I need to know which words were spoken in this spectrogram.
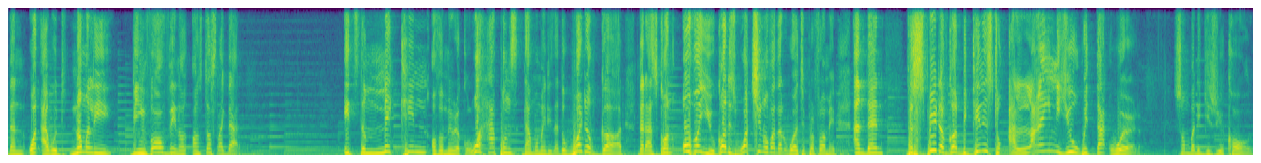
than what I would normally be involved in on stuff like that. It's the making of a miracle. What happens that moment is that the word of God that has gone over you, God is watching over that word to perform it, and then the Spirit of God begins to align you with that word. Somebody gives you a call,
